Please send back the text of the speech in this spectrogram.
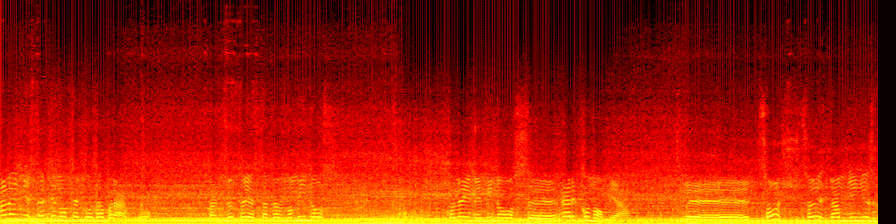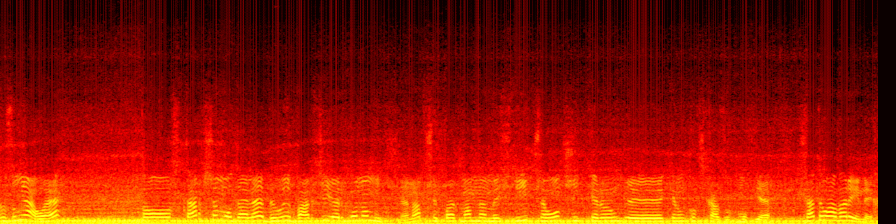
ale niestety no tego zabrakło. Także to jest na pewno minus. Kolejny minus e, ergonomia. E, Coś, co jest dla mnie niezrozumiałe, to starsze modele były bardziej ergonomiczne. Na przykład mam na myśli przełącznik e, kierunkowskazów, mówię, świateł awaryjnych.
